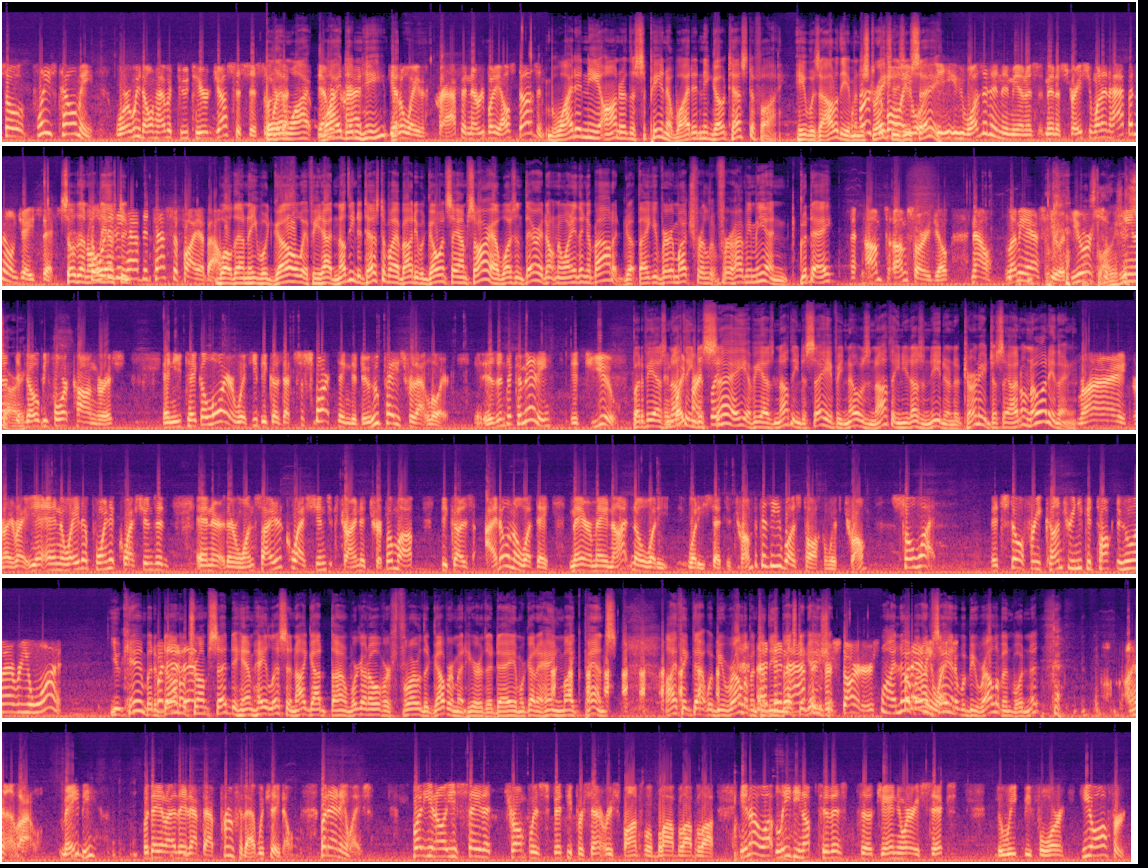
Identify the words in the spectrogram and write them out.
So please tell me where we don't have a two-tier justice system. But where then the why- why didn't he- get away with crap and everybody else doesn't? Why didn't he honor the subpoena? Why didn't he go testify? He was out of the First of administration, all, as you he, say. he, he wasn't in the administration when it happened on J6. So then so all what he has did he to- have to testify about? well, then he would go if he had nothing to testify about. He would go and say, "I'm sorry, I wasn't there. I don't know anything about it. Thank you very much for for having me in. Good day." Uh, I'm I'm sorry, Joe. Now let me ask you: If you're As long subpoenaed to go before Congress, and you take a lawyer with you because that's the smart thing to do, who pays for that lawyer? It isn't the committee; it's you. But if he has And nothing to say, if he has nothing to say, if he knows nothing, he doesn't need an attorney. Just say, "I don't know anything." Right, right, right. Yeah, and the way they pointed questions and and they're they're one-sided questions, trying to trip him up because I don't know what they may or may not know what he what he said to Trump because he was talking with Trump. So what? It's still a free country, and you can talk to whoever you want. You can, but if But Donald that- Trump said to him, "Hey, listen, I got uh, we're going to overthrow the government here today, and we're going to hang Mike Pence," I think that would be relevant to the didn't investigation. for starters. Well, I know, but, but, anyway, I'm saying it would be relevant, wouldn't it? Uh, well, maybe, but they they'd have to have proof of that, which they don't. But anyways, but you know, you say that Trump was fifty percent responsible, blah blah blah. You know what? Leading up to this to January sixth, the week before, he offered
